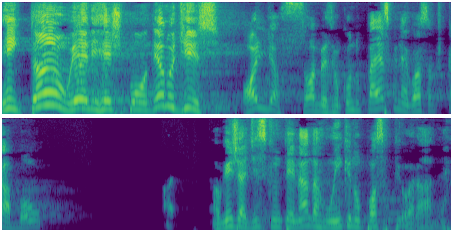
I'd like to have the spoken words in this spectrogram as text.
então ele respondendo disse: Olha só, meu irmão, quando parece que o negócio vai ficar bom, alguém já disse que não tem nada ruim que não possa piorar, né?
